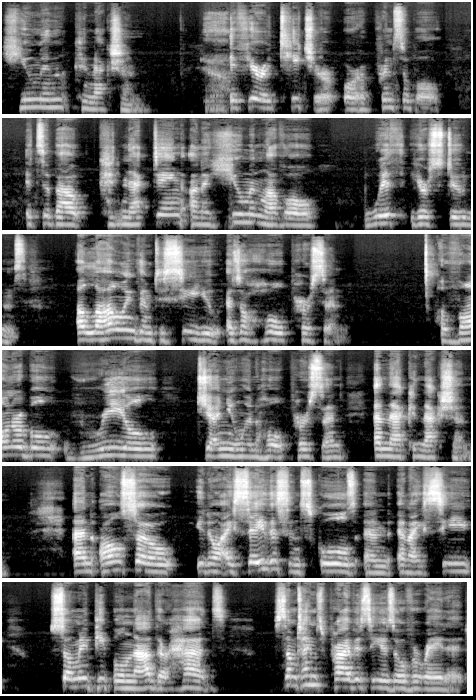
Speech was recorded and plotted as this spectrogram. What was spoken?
human connection. Yeah. If you're a teacher or a principal, it's about connecting on a human level with your students, allowing them to see you as a whole person, a vulnerable, real, genuine whole person, and that connection. And also, you know, I say this in schools and and I see so many people nod their heads. Sometimes privacy is overrated.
